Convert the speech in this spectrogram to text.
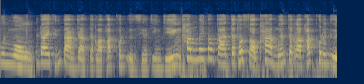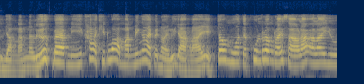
งุนงง ได้ถึงต่างจากจักรพรรดิคนอื่นเสียจริง ๆ ท่านไม่ต้องการจะทดสอบข้าเหมือนจักรพรรดิคนอื่นๆอย่างนั้นนะหรือ แบบนี้ข้าคิดว่ามันไม่ง่ายไปหน่อยหรืออย่างไร เจ้ามัวแต่พูดเรื่องไร้สาระอะไรอยู่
